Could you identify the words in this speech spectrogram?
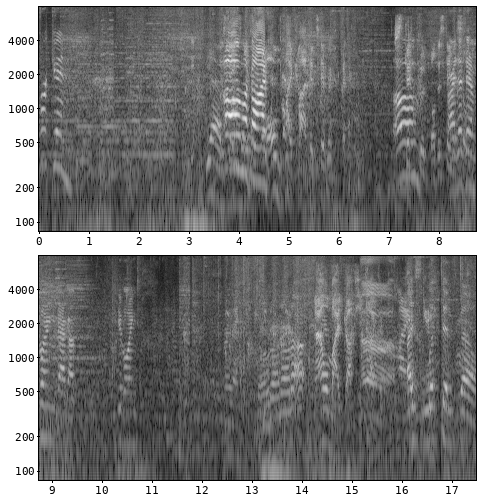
freaking. Yeah. Oh my god! Oh my god, it's him again. Just Oh. get good. Well, this game Alright, is that's so it, I'm blowing you back up. You're blowing. Where are they? No, no, no, no. Oh my god, he died. Oh my I slipped and fell.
